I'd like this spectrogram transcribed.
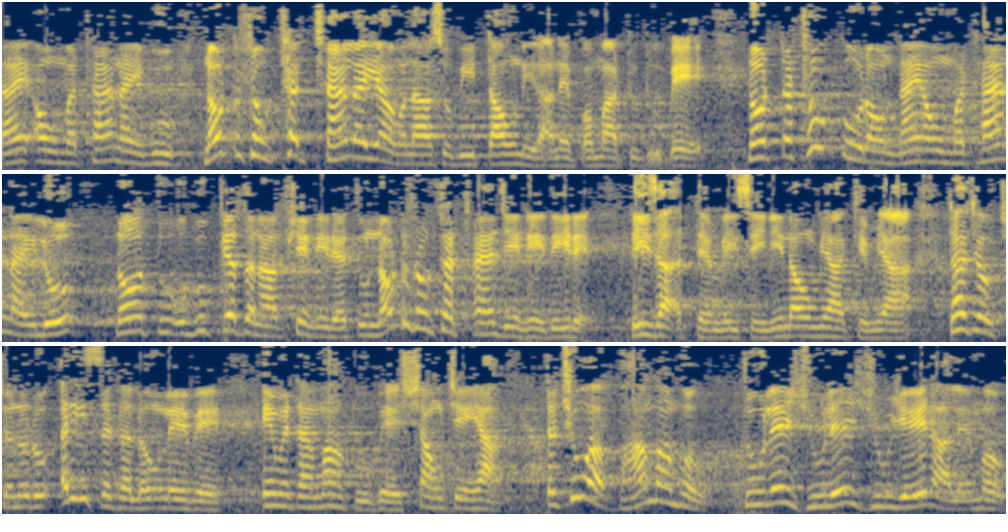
နိုင်အောင်မထမ်းနိုင်ဘူးနောက်တစ်ထုပ်ထပ်ထမ်းလိုက်ရမလားဆိုပြီးတောင်းနေတာနဲ့ပမာတူတူပဲနော်တစ်ထုပ်ကိုတောင်နိုင်အောင်မထမ်းနိုင်လို့နော်သူအခုပြဿနာဖြစ်နေတယ်သူနောက်တစ်ထုပ်ထပ်ထမ်းခြင်းနေသေးတယ်ဒိစာအတ္တမိတ်စိနေနောက်မြခင်ဗျာဒါကြောင့်ကျွန်တော်တို့အဲ့ဒီစကားလုံးလေးပဲအင်မတန်မှကိုပဲရှောင်ကျင်ရ တချို့ကဘာမှမဟုတ် तू လဲယူလဲယူရဲတာလည်းမဟုတ်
